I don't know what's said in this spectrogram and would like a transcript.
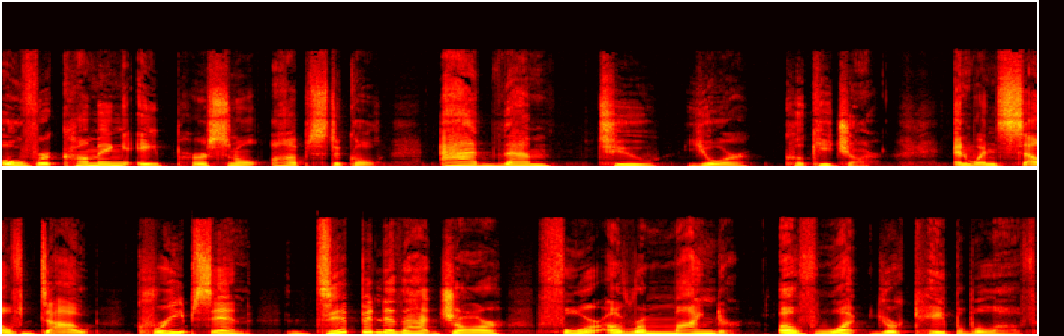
overcoming a personal obstacle, add them to your cookie jar. And when self doubt creeps in, dip into that jar for a reminder of what you're capable of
